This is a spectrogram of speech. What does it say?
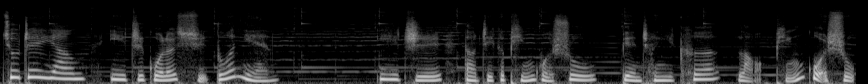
就这样一直过了许多年，一直到这棵苹果树变成一棵老苹果树。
